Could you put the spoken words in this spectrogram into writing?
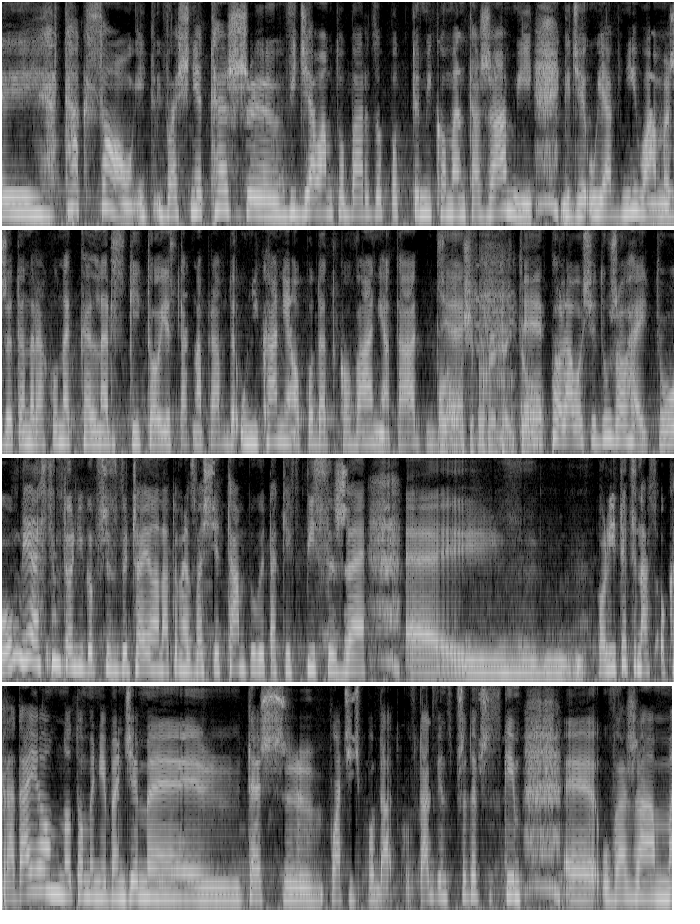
Y, tak, są. I właśnie też y, widziałam to bardzo pod tymi komentarzami, gdzie ujawniłam, że ten rachunek kelnerski to jest tak naprawdę unikanie opodatkowania, tak? Gdzie, Polało się trochę hejtu? E, polało się dużo hejtu. Ja jestem do niego przyzwyczajona, natomiast właśnie tam były takie wpisy, że e, politycy nas okradają, no to my nie będziemy też y, płacić podatków, tak? Więc przede wszystkim e, uważam,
